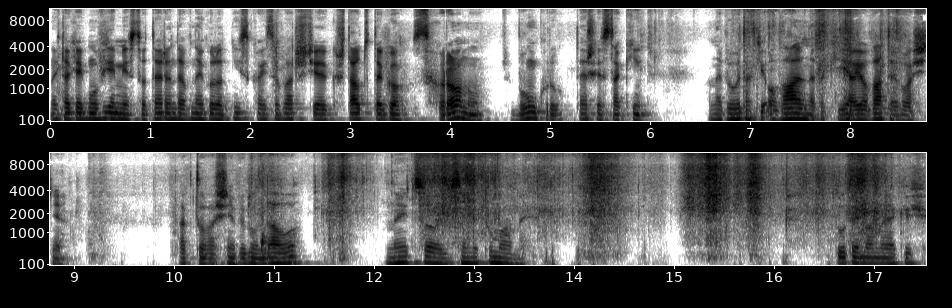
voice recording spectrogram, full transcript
No i tak jak mówiłem, jest to teren dawnego lotniska i zobaczcie, kształt tego schronu, czy bunkru też jest taki, one były takie owalne, takie jajowate właśnie. Tak to właśnie wyglądało. No i co, i co my tu mamy? Tutaj mamy jakieś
